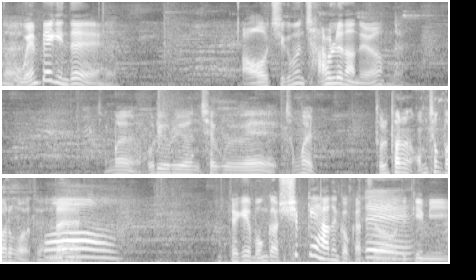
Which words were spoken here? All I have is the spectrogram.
네. 뭐 왼백인데, 네. 어, 지금은 잘 훈련하네요. 정말 호리호리한 최고의 정말 돌파는 엄청 빠른 것 같아요. 와. 되게 뭔가 쉽게 하는 것 같죠 네. 느낌이.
